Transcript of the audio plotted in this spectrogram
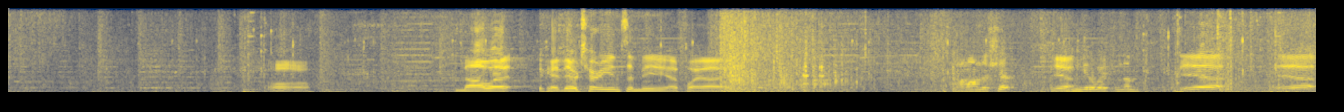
Uh oh. Now what? Okay, they're turning into me, FYI. I'm on the ship. You Yeah. can get away from them. Yeah. Yeah.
